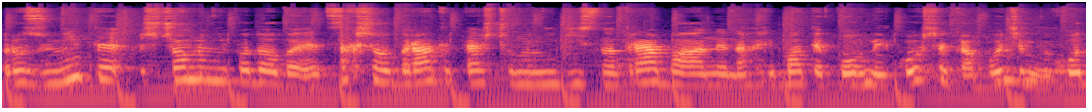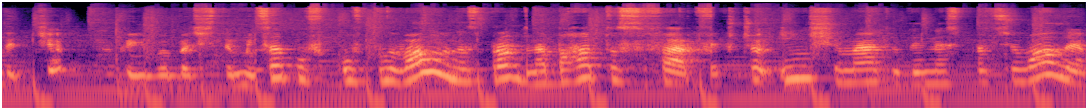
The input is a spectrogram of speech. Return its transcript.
розуміти, що мені подобається. Легше обирати те, що мені дійсно треба, а не нагрібати повний кошик, а потім виходить чек, вибачте, мені це пов- повпливало насправді на багато сфер. Якщо інші методи не спрацювали.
